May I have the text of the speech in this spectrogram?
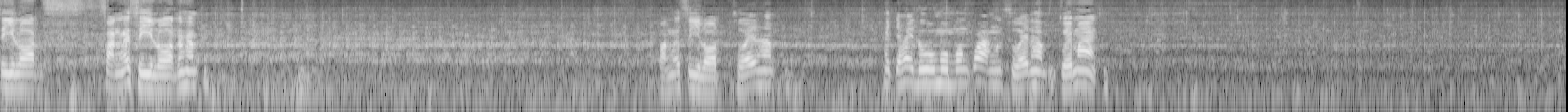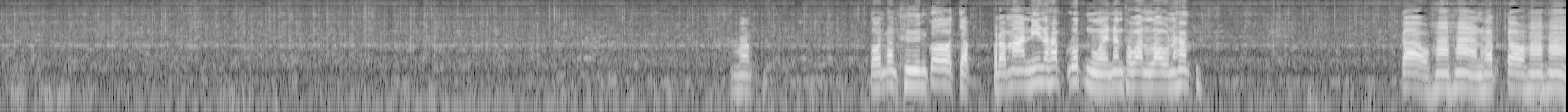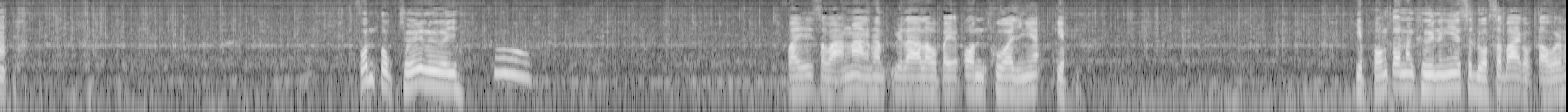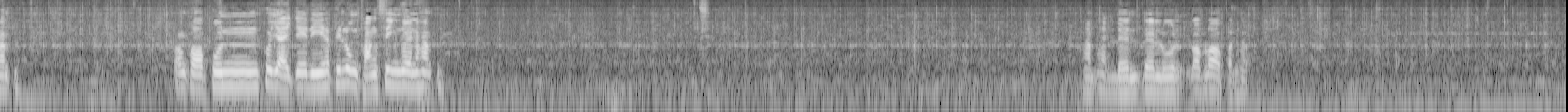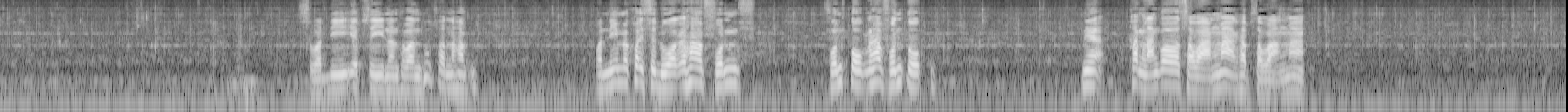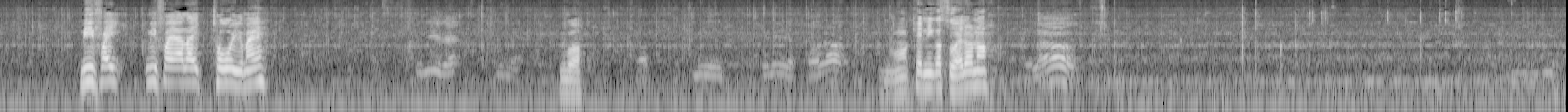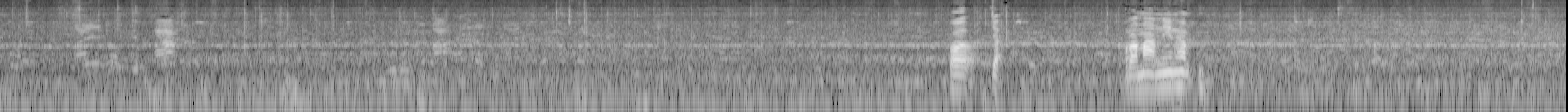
สี่หลอดฝั่งละสี่หลอดนะครับฝั่งละสี่หลอดสวยนะครับ ให้จะให้ดูมุมกว้างๆมันสวยนะครับ สวยมาก นะครับ ตอนกลางคืนก็จะประมาณนี้นะครับ รถหน่วยนันทวันเรานะครับ 955 นะครับ 955 ฝนตกเฉยเลยไฟสว่างมากนะครับ เวลาเราไปออนทัวร์อย่างเงี้ย เก็บ เก็บของตอนกลางคืนอย่างเงี้ยสะดวกสบายกว่าเก่านะครับ ต้องขอบคุณผู้ใหญ่ใจดีครับพี่ลุงถังซิ่งด้วยนะครับ ครับให้เดินเดินรูรอบๆก่อนครับ สวัสดี FC นันทวันทุกท่านนะครับ วันนี้ไม่ค่อยสะดวกนะฮะฝนฝนตกนะครับฝนตก เนี่ยข้างหลังก็สว่างมากครับ สว่างมาก มีไฟมีไฟอะไรโชว์อยู่ไหมที่นี่แหละนี่แหละบ่นี่ที่นี่พอแล้ว อ๋อแค่นี้ก็สวยแล้วเนาะแล้วก็จะประมาณนี้นะครับ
